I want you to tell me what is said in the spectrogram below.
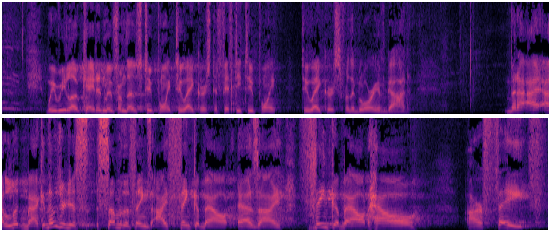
we relocated, moved from those 2.2 acres to 52.2 acres for the glory of God. But I, I, look back, and those are just some of the things I think about as I think about how our faith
